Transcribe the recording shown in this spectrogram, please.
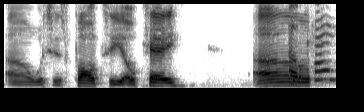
uh, which is Faulty, okay? Um, okay.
